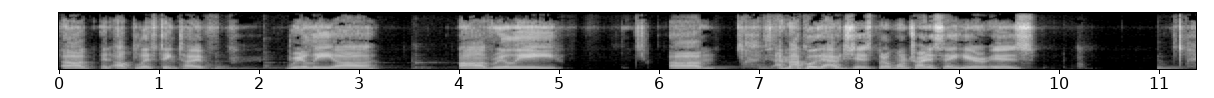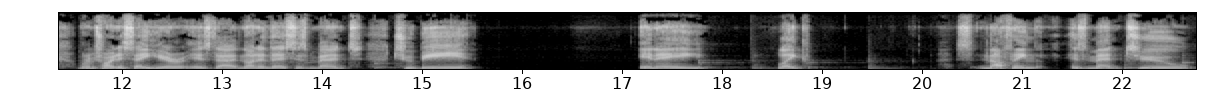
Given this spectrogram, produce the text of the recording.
uh, an uplifting type, really, uh, uh, really, um, I'm not good with adjectives, but what I'm trying to say here is, what I'm trying to say here is that none of this is meant to be in a, like, nothing is meant to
